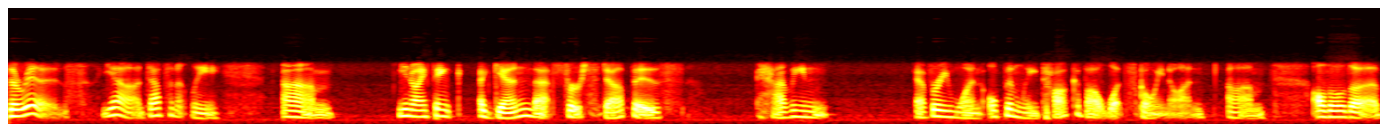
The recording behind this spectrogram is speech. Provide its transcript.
there is, yeah, definitely. Um, you know, I think again that first step is having everyone openly talk about what's going on. Um, although the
